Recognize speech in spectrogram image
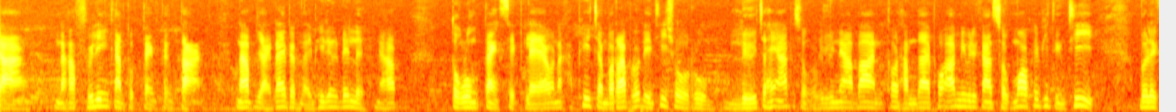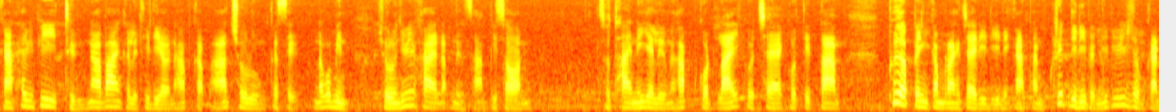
ยางนะครับฟิลลิ่งการตกแต่งต่างๆนะครับอยากได้แบบไหนพี่เลือกได้เลยนะครับตกลงแต่งเสร็จแล้วนะครับพี่จะมารับรถเองที่โชว์รูมหรือจะให้อาร์ตไปส่งกับพี่ที่หน้าบ้านก็ทำได้เพราะอาร์ตมีบริการส่งมอบให้พี่ถึงที่บริการให้พี่ๆถึงหน้าบ้านกันเลยทีเดียวนะครับกับอาร์ตโชว์รูมเกษตรนวมินโชว์รูมที่มีใครอันดับหนึ่งสามปีซ้อน สุดท้ายนี้อย่าลืมนะครับ กดไลค์กดแชร์กดติดตาม พื่อเป็นกำลังใจดีๆ ในการทำคลิปดีๆ แบบนี้ที่พี่ชมกัน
